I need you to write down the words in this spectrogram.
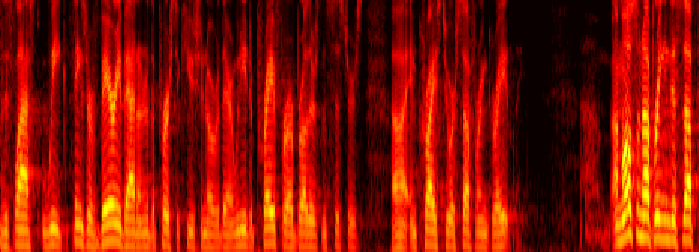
this last week, things are very bad under the persecution over there. We need to pray for our brothers and sisters uh, in Christ who are suffering greatly. I'm also not bringing this up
